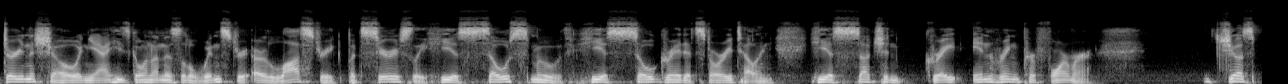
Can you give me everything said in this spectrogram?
during the show, and yeah, he's going on this little win streak or loss streak, but seriously, he is so smooth. He is so great at storytelling. He is such a great in ring performer. Just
